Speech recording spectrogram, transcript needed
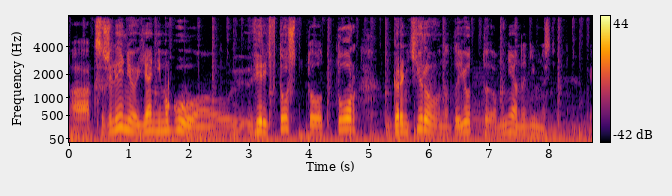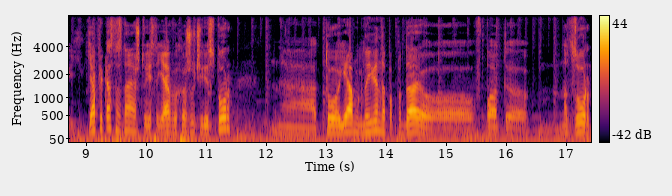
А, к сожалению, я не могу э, верить в то, что Тор гарантированно дает э, мне анонимность. Я прекрасно знаю, что если я выхожу через Тор, то я мгновенно попадаю в под надзор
